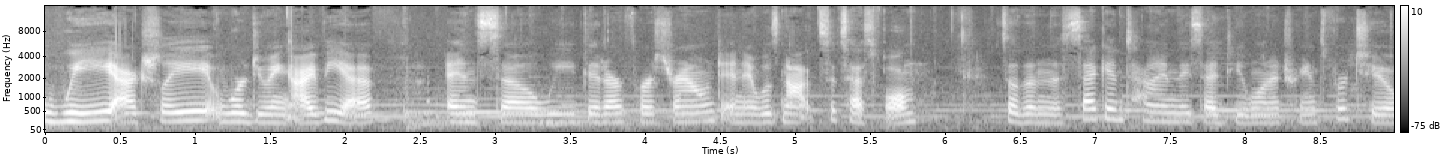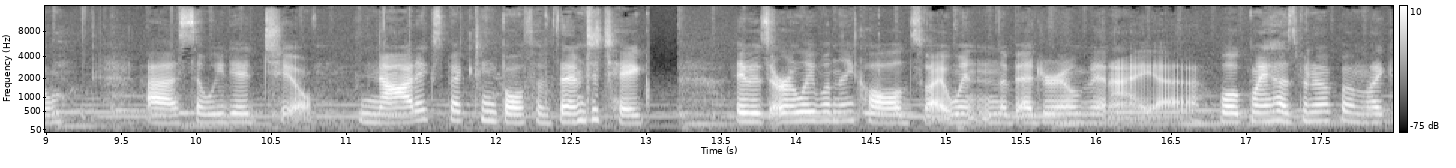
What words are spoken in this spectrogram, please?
We actually were doing IVF, and so we did our first round, and it was not successful. So then the second time they said, Do you want to transfer two? Uh, so we did two, not expecting both of them to take. It was early when they called, so I went in the bedroom and I uh, woke my husband up. I'm like,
